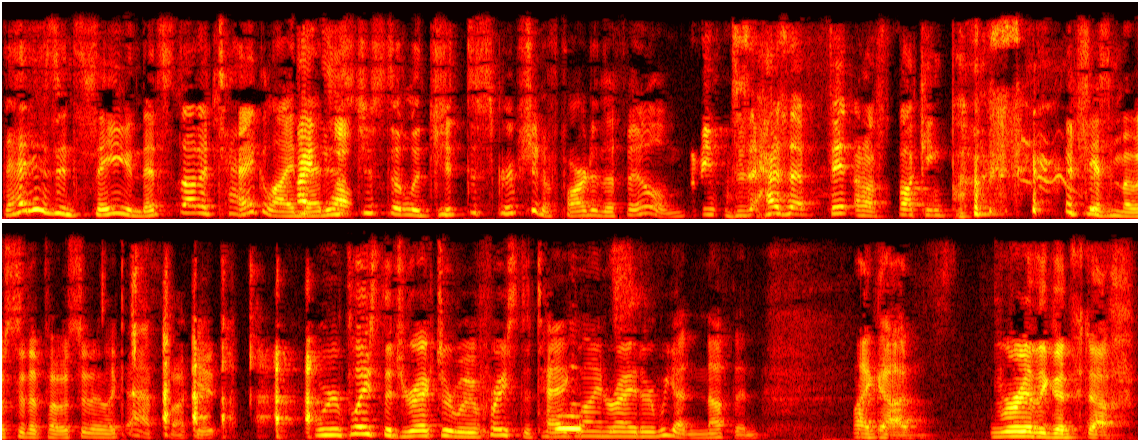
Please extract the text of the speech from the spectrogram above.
That is insane. That's not a tagline. I That is know. just a legit description of part of the film. I mean, does it, how does that fit on a fucking poster? It's just most of the poster. They're like, ah, fuck it. We replaced the director. We replaced the tagline writer. We got nothing. My God, really good stuff.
